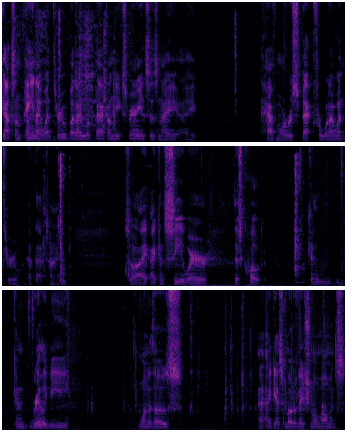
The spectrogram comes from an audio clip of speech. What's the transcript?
got some pain I went through, but I look back on the experiences and I, I have more respect for what I went through at that time. So I, I can see where this quote can can really be one of those I, I guess motivational moments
